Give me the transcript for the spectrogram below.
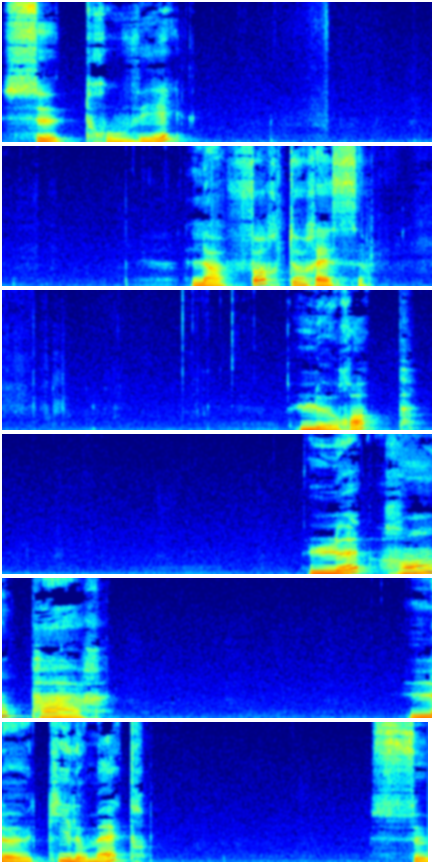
Se trouver. La forteresse. L'Europe. Le rempart. Le kilomètre. Se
